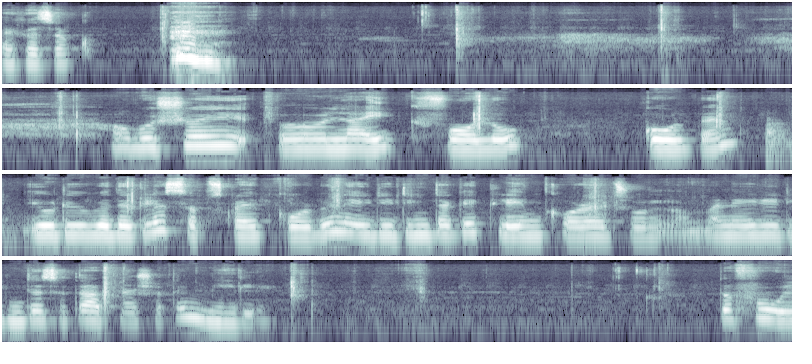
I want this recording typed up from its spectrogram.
দেখা যাক। অবশ্যই লাইক ফলো করবেন। ইউটিউবে দেখলে সাবস্ক্রাইব করবেন এই রিডিংটাকে ক্লেম করার জন্য। মানে এই রিডিংটার সাথে আপনার সাথে মিলে। তো ফুল।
